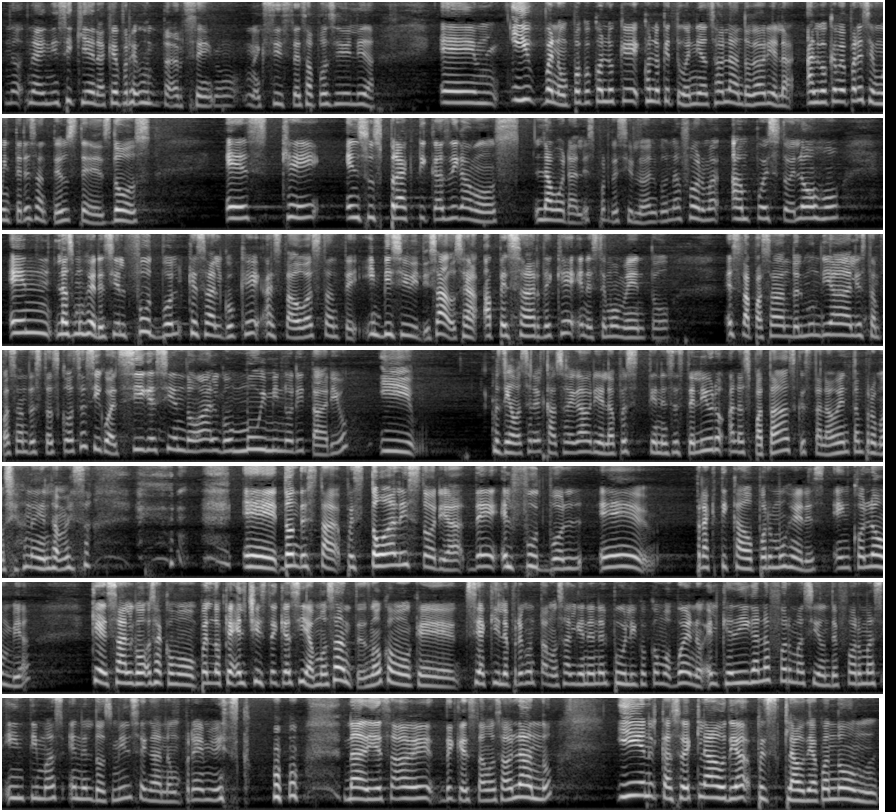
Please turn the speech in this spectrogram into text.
no, no, hay ni siquiera que preguntarse, no, existe esa posibilidad. Em, y bueno, un poco con lo, que, con lo que tú venías hablando, Gabriela, algo que me parece muy interesante de ustedes dos es que en sus prácticas, digamos, laborales, por decirlo de alguna forma, han puesto el ojo en las mujeres y el fútbol, que es algo que ha estado bastante invisibilizado. O sea, a pesar de que en este momento está pasando el mundial y están pasando estas cosas, igual sigue siendo algo muy minoritario y pues digamos en el caso de Gabriela, pues tienes este libro a las patadas que está a la venta en promoción ahí en la mesa, eh, donde está pues toda la historia del fútbol eh, practicado por mujeres en Colombia, que es algo, o sea, como pues lo que el chiste que hacíamos antes, ¿no? Como que si aquí le preguntamos a alguien en el público como, bueno, el que diga la formación de formas íntimas en el 2000 se gana un premio es como nadie sabe de qué estamos hablando. Y en el caso de Claudia, pues Claudia cuando,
